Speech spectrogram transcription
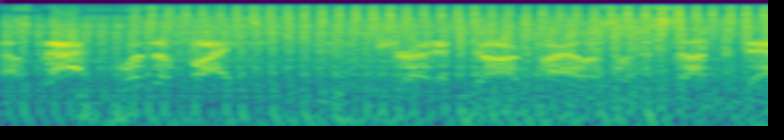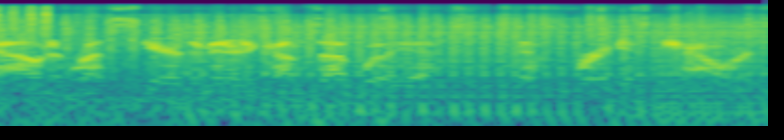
Now that was a fight. Try to dogpile us when the sun's down and run scared the minute it comes up, will ya? Them friggin' cowards.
